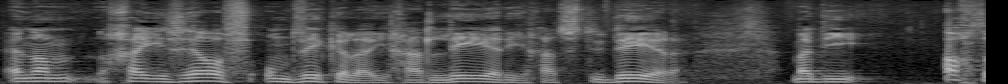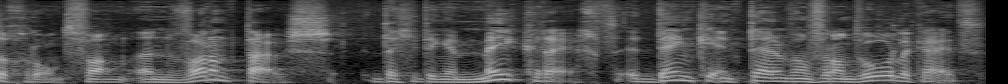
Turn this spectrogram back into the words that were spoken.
En dan ga je jezelf ontwikkelen. Je gaat leren, je gaat studeren. Maar die achtergrond van een warm thuis, dat je dingen meekrijgt, het denken in termen van verantwoordelijkheid,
